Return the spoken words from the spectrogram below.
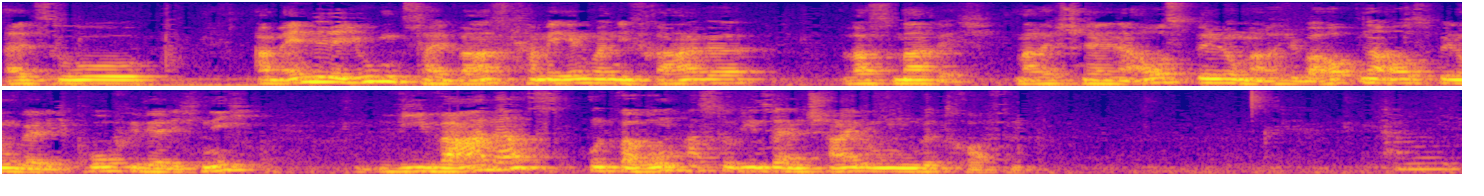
als du am Ende der Jugendzeit warst, kam mir irgendwann die Frage, was mache ich? Mache ich schnell eine Ausbildung? Mache ich überhaupt eine Ausbildung? Werde ich Profi? Werde ich nicht? Wie war das und warum hast du diese Entscheidungen getroffen? Ähm,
